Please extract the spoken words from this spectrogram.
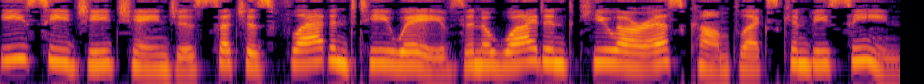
ECG changes such as flattened T waves and a widened QRS complex can be seen.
